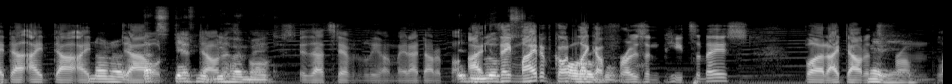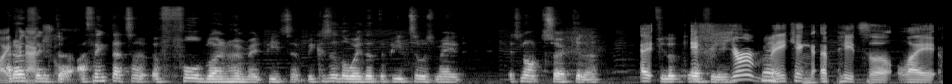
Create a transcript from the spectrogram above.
I, doubt- I, doubt- I No, no, doubt. that's I doubt definitely it's homemade. boxed. That's definitely homemade. I doubt it. It I, they might have got like a frozen pizza base, but I doubt it's Maybe. from like I don't an think actual. that. I think that's a, a full blown homemade pizza because of the way that the pizza was made. It's not circular. Hey, if you look If carefully, you're Yeah. making a pizza like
